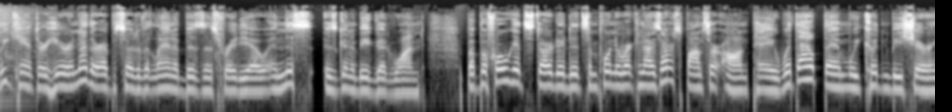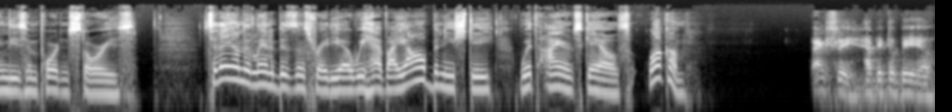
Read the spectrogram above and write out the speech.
Lee Kantor here, another episode of Atlanta Business Radio, and this is going to be a good one. But before we get started, it's important to recognize our sponsor, OnPay. Without them, we couldn't be sharing these important stories. Today on Atlanta Business Radio, we have Eyal Benishti with IronScales. Welcome. Thanks, Lee. Happy to be here.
